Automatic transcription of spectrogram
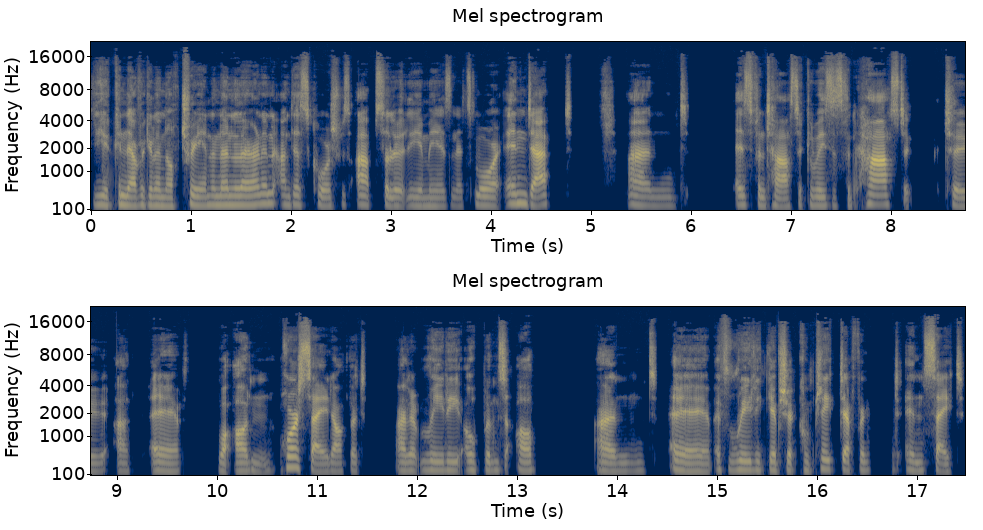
you can never get enough training and learning. And this course was absolutely amazing. It's more in depth and is fantastic. Louise is fantastic to uh, uh, on her side of it, and it really opens up and uh, it really gives you a complete different insight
